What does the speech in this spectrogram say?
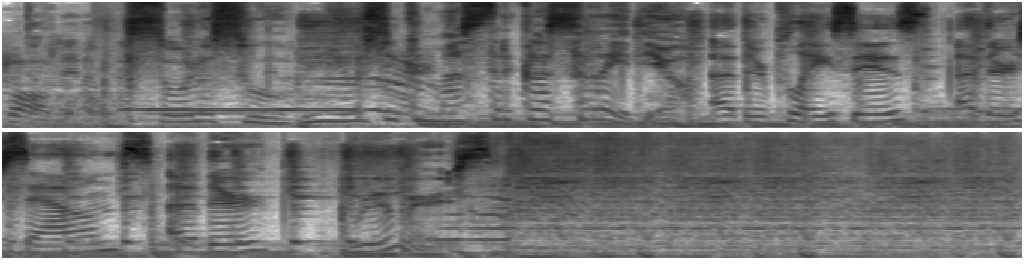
Plausible. Solo su Music Masterclass Radio. Other places, other sounds, other.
